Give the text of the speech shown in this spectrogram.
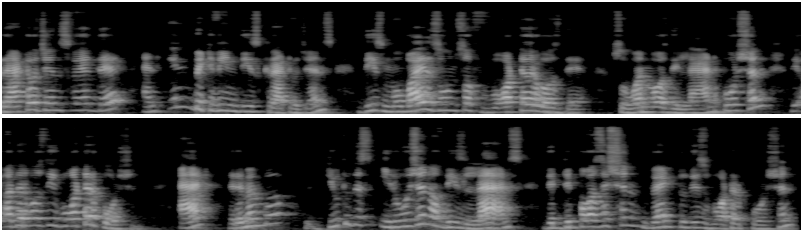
cratogens were there and in between these cratogens, these mobile zones of water was there. So one was the land portion, the other was the water portion. And remember, due to this erosion of these lands, the deposition went to this water portion,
